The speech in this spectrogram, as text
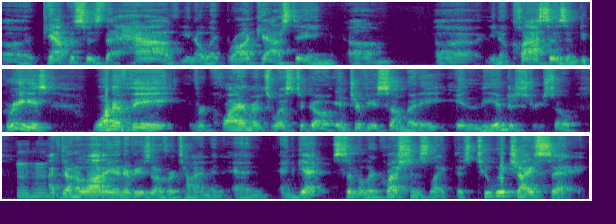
uh, campuses that have, you know, like broadcasting, um, uh, you know, classes and degrees, one of the requirements was to go interview somebody in the industry. So mm-hmm. I've done a lot of interviews over time and and and get similar questions like this. To which I say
